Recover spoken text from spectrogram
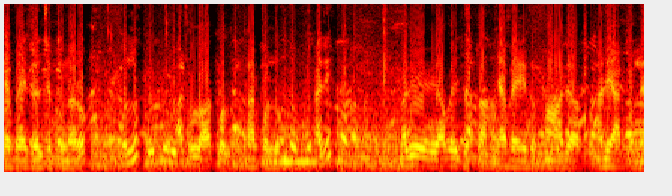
డెబ్బై ఐదు వేలు చెప్తున్నారు. పుల్లు ఫుల్ ఆరు పళ్ళు. ఆరు పుల్లు అది? అది యాభై ఐదు చెప్తాను. యాభై ఐదు. అదే ఆరు పుల్లే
